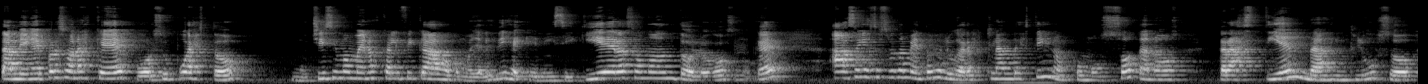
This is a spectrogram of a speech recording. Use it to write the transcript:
también hay personas que, por supuesto, muchísimo menos calificadas, o como ya les dije, que ni siquiera son odontólogos, ¿ok? Hacen estos tratamientos en lugares clandestinos, como sótanos, trastiendas incluso,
